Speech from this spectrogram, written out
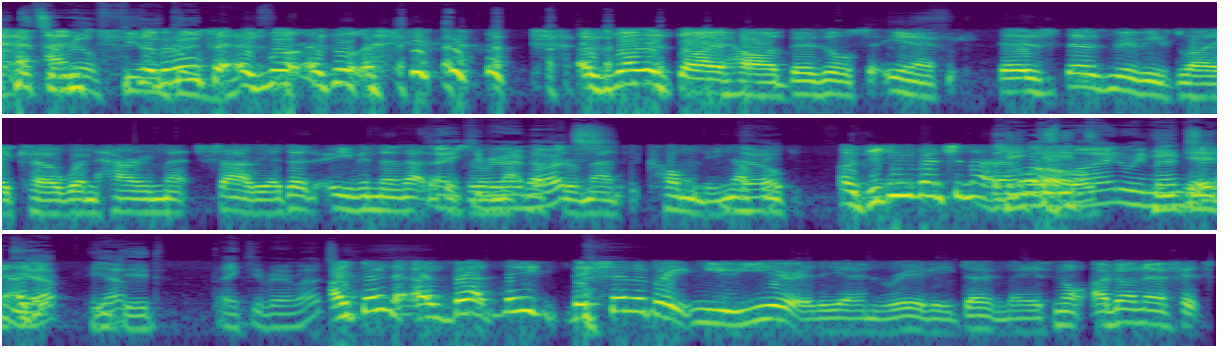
real- it's a and- real feel no, but good. also as well as well as well as Die Hard. There's also you know there's there's movies like uh, When Harry Met Sally. I don't even know that's Thank just a, rom- that's a romantic comedy. No. Nothing. Oh, did you mention that? That as was well? mine. We He mentioned. did. Yep. He yep. did. Thank you very much. I don't know. Uh, that they they celebrate New Year at the end, really, don't they? It's not. I don't know if it's.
